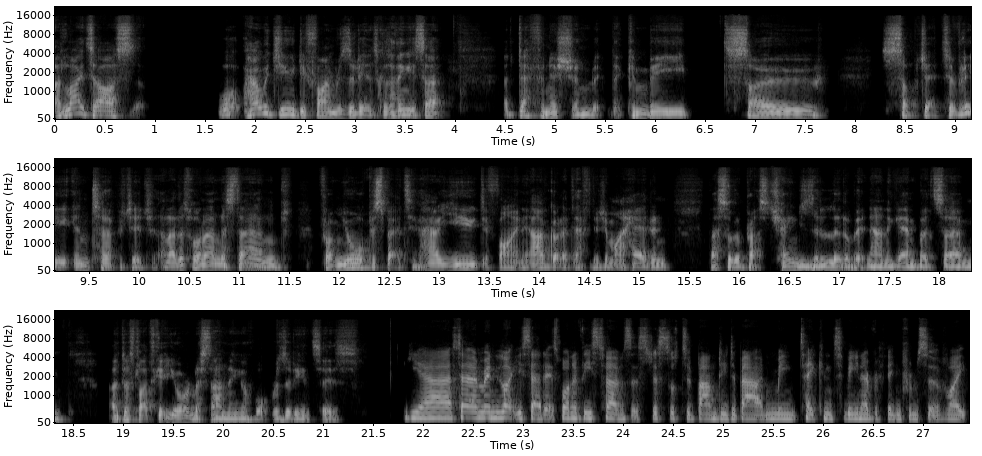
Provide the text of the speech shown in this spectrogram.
I'd like to ask, what how would you define resilience? Because I think it's a a definition that, that can be so subjectively interpreted. And I just want to understand from your perspective how you define it. I've got a definition in my head, and that sort of perhaps changes a little bit now and again. But um, I'd just like to get your understanding of what resilience is. Yeah, so I mean, like you said, it's one of these terms that's just sort of bandied about and mean taken to mean everything from sort of like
